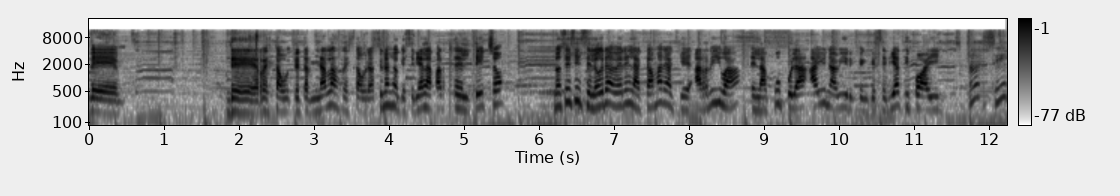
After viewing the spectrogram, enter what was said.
de, de, de terminar las restauraciones, lo que sería la parte del techo. No sé si se logra ver en la cámara que arriba, en la cúpula, hay una virgen que sería tipo ahí, Ah, sí.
